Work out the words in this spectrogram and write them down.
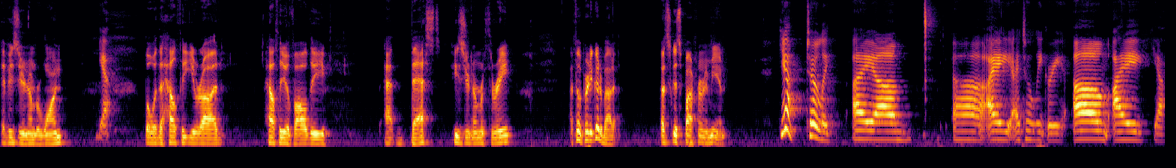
if he's your number one. Yeah. But with a healthy Erod, healthy Eovaldi, at best, he's your number three. I feel pretty good about it. That's a good spot for him to be in. Yeah, totally. I um uh I I totally agree. Um I yeah,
